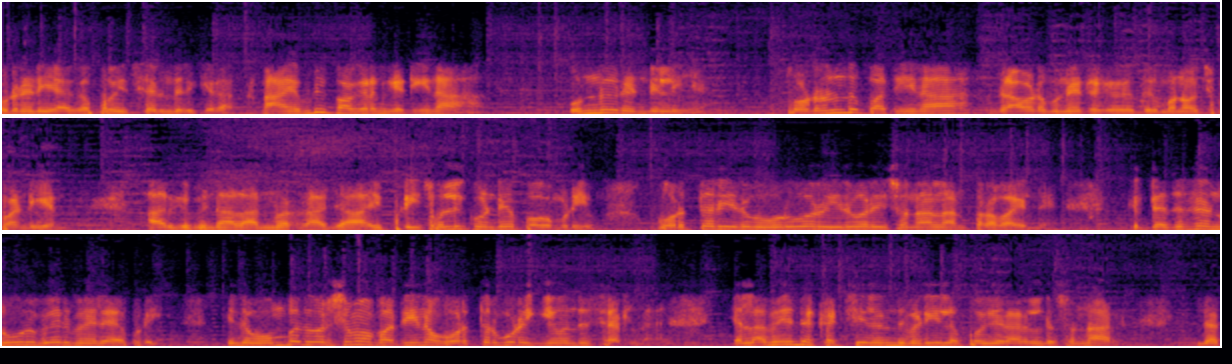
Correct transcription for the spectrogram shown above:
உடனடியாக போய் சேர்ந்திருக்கிறார். நான் எப்படி பாக்குறேன்னு கேட்டீங்கன்னா ஒன்னு ரெண்டு இல்லைங்க தொடர்ந்து பாத்தீங்கன்னா திராவிட முன்னேற்ற கழகத்துக்கு மனோஜ் பாண்டியன் அதற்கு பின்னால் அன்வர் ராஜா இப்படி சொல்லிக்கொண்டே போக முடியும். ஒருத்தர் இரு ஒருவர் இருவரை சொன்னால் நான் பரவாயில்லை. கிட்டத்தட்ட நூறு பேர் மேலே அப்படி. இந்த ஒன்பது வருஷமா பாத்தீங்கன்னா ஒருத்தர் கூட இங்கே வந்து சேரல. எல்லாமே இந்த கட்சியிலிருந்து வெளியில போகிறார்கள் என்று சொன்னார் இந்த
